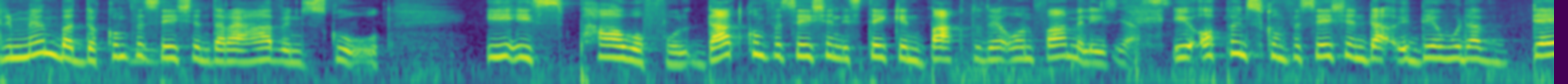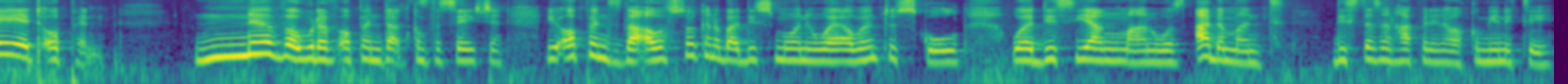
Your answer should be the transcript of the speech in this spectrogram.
remember the conversation that I have in school. It is powerful. That conversation is taken back to their own families. Yes. It opens conversation that they would have dared open. Never would have opened that conversation. It opens that. I was talking about this morning where I went to school where this young man was adamant this doesn't happen in our community.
